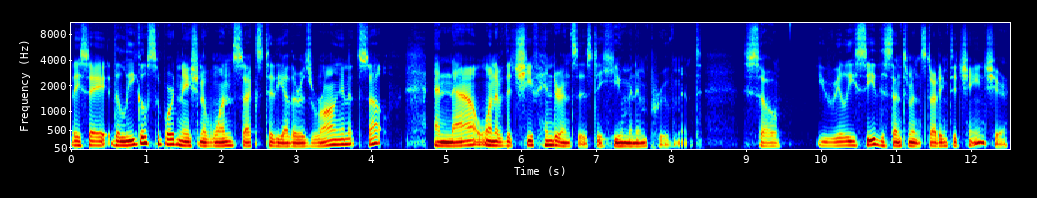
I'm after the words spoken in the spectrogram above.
They say the legal subordination of one sex to the other is wrong in itself and now one of the chief hindrances to human improvement. So you really see the sentiment starting to change here.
